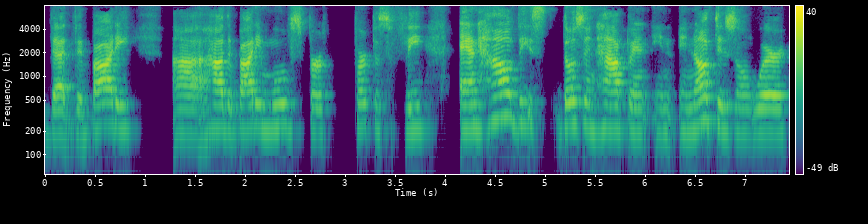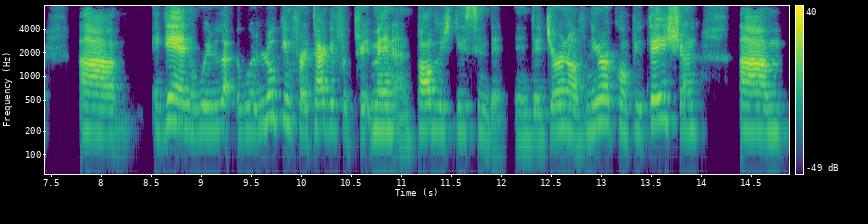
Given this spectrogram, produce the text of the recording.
that the body, uh, how the body moves per, purposefully and how this doesn't happen in, in autism where uh, again, we're, we're looking for a target for treatment and publish this in the, in the Journal of Neurocomputation. Um,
